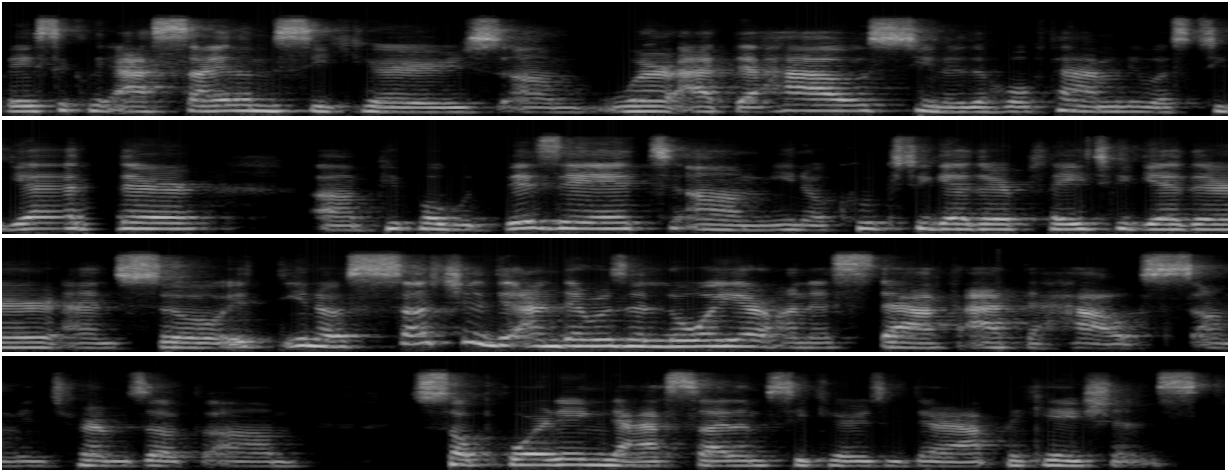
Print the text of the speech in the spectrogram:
basically asylum seekers um, were at the house, you know, the whole family was together. Um, people would visit, you know, cook together, play together. And so it, you know, such a, and there was a lawyer on a staff at the house in terms of supporting the asylum seekers with their applications.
